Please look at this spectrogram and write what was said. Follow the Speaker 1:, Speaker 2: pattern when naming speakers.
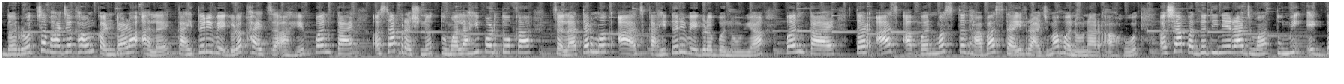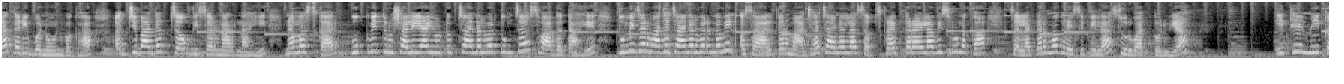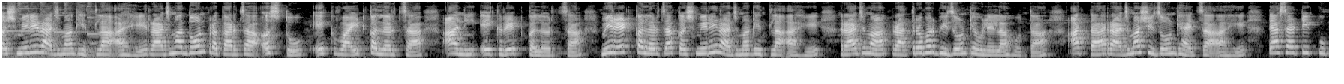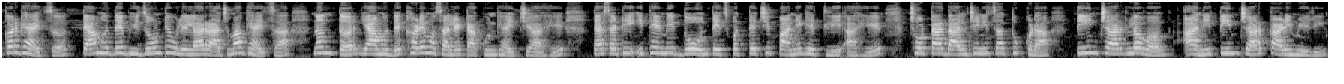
Speaker 1: दररोजच्या भाज्या खाऊन कंटाळा आलाय काहीतरी वेगळं खायचं आहे पण काय? असा प्रश्न तुम्हालाही पडतो का? चला तर मग आज काहीतरी वेगळं बनवूया. पण काय? तर आज आपण मस्त धाबा स्टाईल राजमा बनवणार आहोत. अशा पद्धतीने राजमा तुम्ही एकदा तरी बनवून बघा. अजिबातच चव विसरणार नाही. नमस्कार कुक विथ रुशाली या यूट्यूब चॅनलवर तुमचं स्वागत आहे. तुम्ही जर माझ्या चॅनलवर नवीन असाल तर माझ्या चॅनलला सबस्क्राईब करायला विसरू नका. चला तर मग रेसिपीला सुरुवात करूया. इथे मी कश्मीरी राजमा घेतला आहे. राजमा दोन प्रकारचा असतो. एक व्हाईट कलरचा आणि एक रेड कलरचा मी रेड कलरचा कश्मीरी राजमा घेतला आहे. राजमा रात्रभर भिजवून ठेवलेला होता. आता राजमा शिजवून घ्यायचा आहे. त्यासाठी कुकर घ्यायचं त्यामध्ये भिजवून ठेवलेला राजमा घ्यायचा नंतर यामध्ये खडे मसाले टाकून घ्यायचे आहे. त्यासाठी इथे मी दोन तेजपत्त्याची पाने घेतली आहे. आहे. छोटा दालचिनीचा तुकडा तीन चार लवंग आणि तीन चार काळी मिरी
